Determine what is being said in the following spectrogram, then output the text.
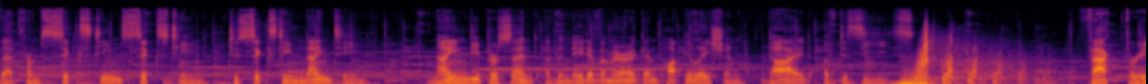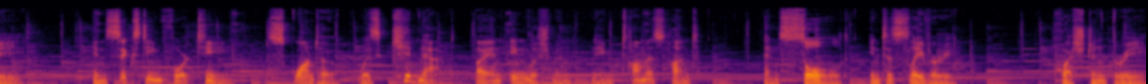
that from 1616 to 1619, 90% of the Native American population died of disease. Fact 3 In 1614, Squanto was kidnapped by an Englishman named Thomas Hunt and sold into slavery. Question 3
